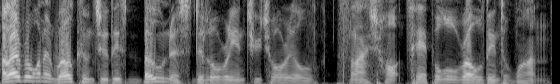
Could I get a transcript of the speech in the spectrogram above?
Hello everyone and welcome to this bonus DeLorean tutorial slash hot tip all rolled into one.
